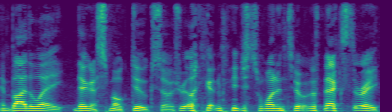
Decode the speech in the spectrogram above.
And by the way, they're going to smoke Duke, so it's really going to be just one and two of the next three.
